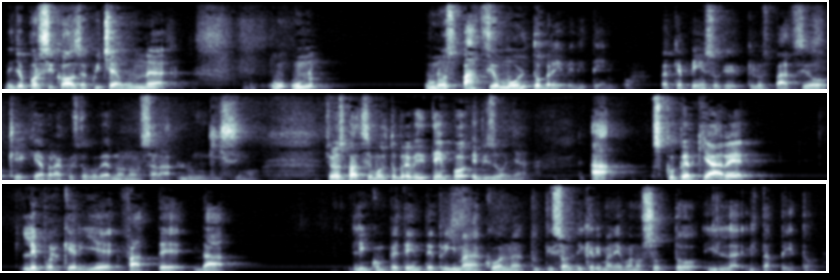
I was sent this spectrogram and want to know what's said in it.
Meglio porsi cosa? Qui c'è un, un, uno spazio molto breve di tempo, perché penso che, che lo spazio che, che avrà questo governo non sarà lunghissimo. C'è uno spazio molto breve di tempo e bisogna A. scoperchiare le porcherie fatte dall'incompetente prima con tutti i soldi che rimanevano sotto il, il tappeto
